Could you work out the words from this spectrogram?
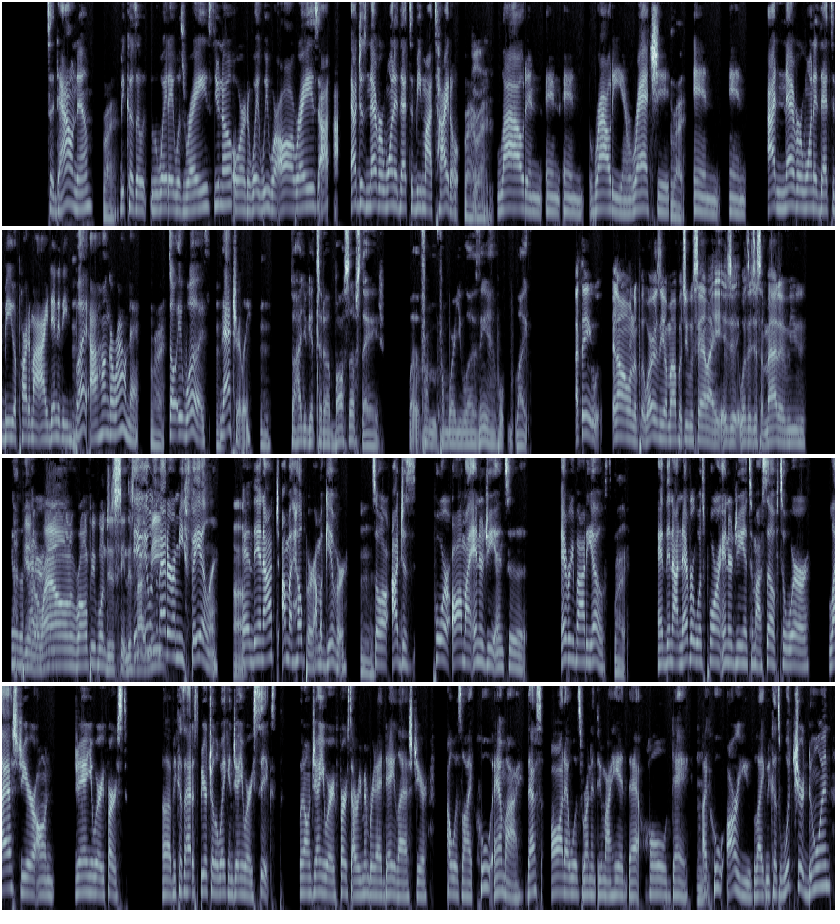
to down them Right. because of the way they was raised you know or the way we were all raised i i, I just never wanted that to be my title Right. Right. loud and and and rowdy and ratchet Right. and and i never wanted that to be a part of my identity Mm. but i hung around that Right. so it was Mm. naturally So how you get to the boss up stage from from where you was then? Like i think and i don't want to put words in your mouth but you were saying like is it was it just a matter of you it was a being around wrong people and just seeing this it, not it was me a matter of me failing Uh, and then I I'm a helper. I'm a giver. mm, So I just pour all my energy into everybody else. right. And then I never was pouring energy into myself to where last year on January 1st, uh, because I had a spiritual awakening January 6th. But on January 1st, I remember that day last year, I was like, who am I? That's all that was running through my head that whole day. Mhm. Like, who are you? Like, because what you're doing,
